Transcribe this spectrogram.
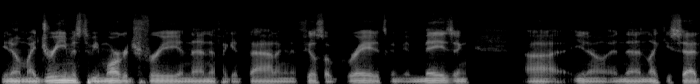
You know, my dream is to be mortgage free, and then if I get that, I'm going to feel so great. It's going to be amazing. Uh, you know, and then like you said,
